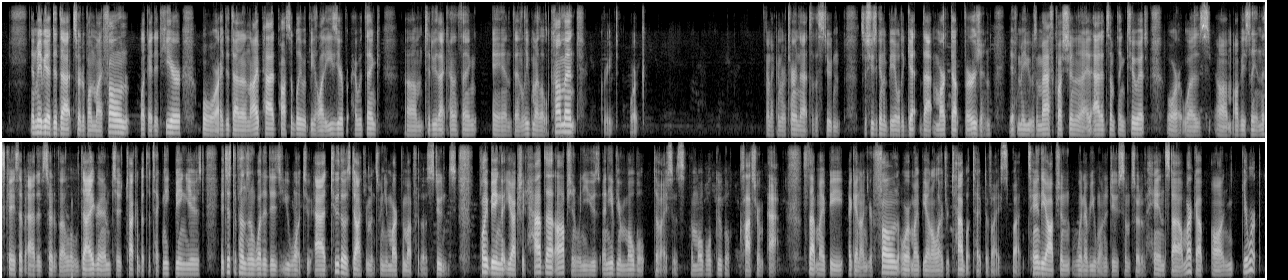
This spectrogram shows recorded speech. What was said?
And maybe I did that sort of on my phone, like I did here, or I did that on an iPad possibly, would be a lot easier, I would think um, to do that kind of thing and then leave my little comment. Great work. And I can return that to the student. So she's going to be able to get that marked up version if maybe it was a math question and I had added something to it, or it was, um, obviously in this case, I've added sort of a little diagram to talk about the technique being used. It just depends on what it is you want to add to those documents when you mark them up for those students. Point being that you actually have that option when you use any of your mobile devices, the mobile Google Classroom app. So that might be, again, on your phone or it might be on a larger tablet type device, but it's a handy option whenever you want to do some sort of hand style markup on your work.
